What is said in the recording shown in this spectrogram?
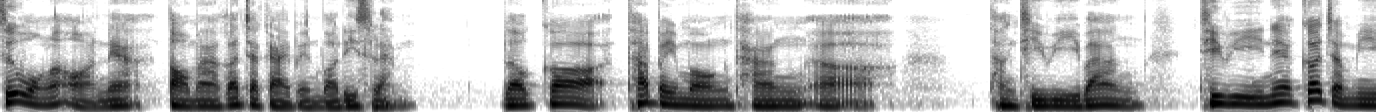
ซึ่งวงละอ่อนเนี่ยต่อมาก็จะกลายเป็นบอดี้สแลมแล้วก็ถ้าไปมองทางทางทีวีบ้าง ทีวีเนี่ยก็จะมี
